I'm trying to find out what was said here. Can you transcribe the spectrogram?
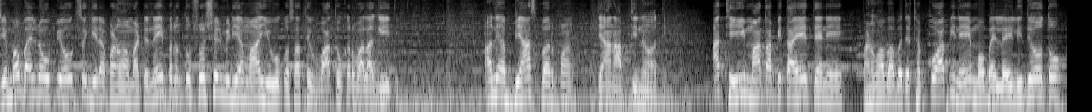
જે મોબાઈલનો ઉપયોગ સગીરા ભણવા માટે નહીં, પરંતુ સોશિયલ મીડિયામાં યુવકો સાથે વાતો કરવા લાગી હતી અને અભ્યાસ પર પણ ધ્યાન આપતી ન હતી. આથી માતા પિતાએ તેને ભણવા બાબતે ઠપકો આપીને મોબાઈલ લઈ લીધો હતો.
